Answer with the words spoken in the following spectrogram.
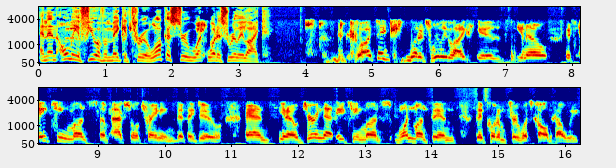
and then only a few of them make it through. Walk us through what, what it's really like. Well, I think what it's really like is, you know, it's 18 months of actual training that they do. And, you know, during that 18 months, one month in, they put them through what's called Hell Week.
